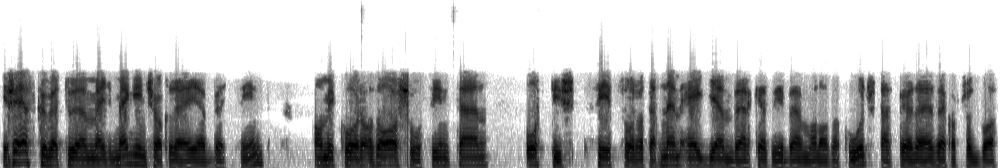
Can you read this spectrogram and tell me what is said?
És ezt követően megy megint csak lejjebb egy szint, amikor az alsó szinten ott is szétszórva, tehát nem egy ember kezében van az a kulcs, tehát például ezzel kapcsolatban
